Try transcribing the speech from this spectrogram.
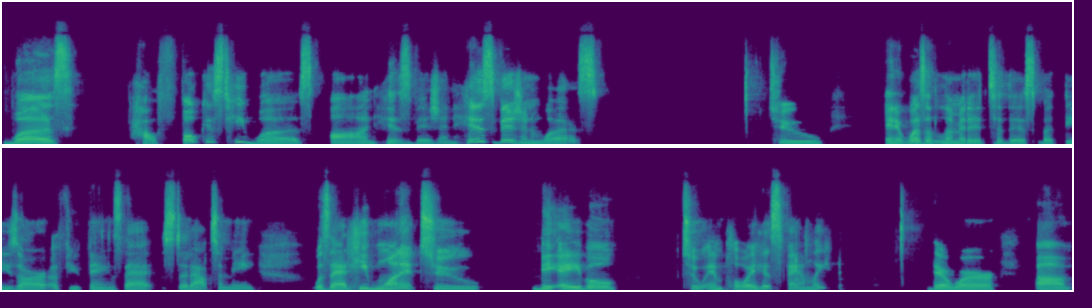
was how focused he was on his vision. His vision was to, and it wasn't limited to this, but these are a few things that stood out to me was that he wanted to be able to employ his family. There were um,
